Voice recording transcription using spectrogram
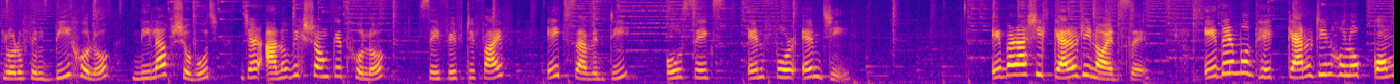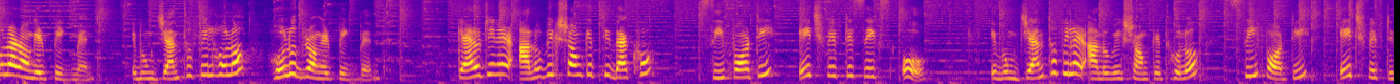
chlorophyll B হলো নীলাভ সবুজ, যার আণবিক সংকেত হল C fifty five H seventy O six N four MG এবার আসি ক্যারোটিনয়েডসে। এদের মধ্যে ক্যারোটিন হলো কমলা রঙের পিগমেন্ট এবং জ্যান্থোফিল হলো হলুদ রঙের পিগমেন্ট ক্যারোটিনের আণবিক সংকেতটি দেখো? C forty H fifty six ও এবং জ্যান্থোফিলের আণবিক সংকেত হলো C forty H fifty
